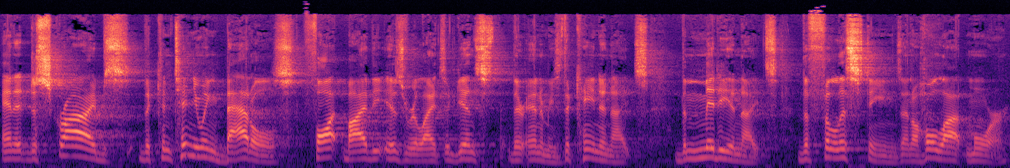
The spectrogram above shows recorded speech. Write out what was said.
And it describes the continuing battles fought by the Israelites against their enemies the Canaanites, the Midianites, the Philistines, and a whole lot more.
